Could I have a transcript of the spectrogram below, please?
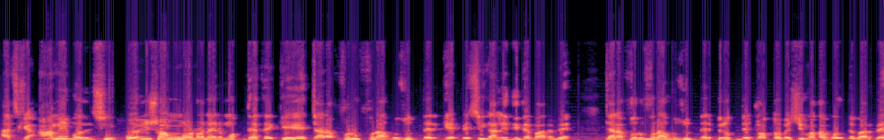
আজকে আমি বলছি, ওই সংগঠনের মধ্যে থেকে যারা ফুরফুরা হুজুরদেরকে বেশি গালি দিতে পারবে, যারা ফুরফুরা হুজুরদের বিরুদ্ধে যত বেশি কথা বলতে পারবে,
